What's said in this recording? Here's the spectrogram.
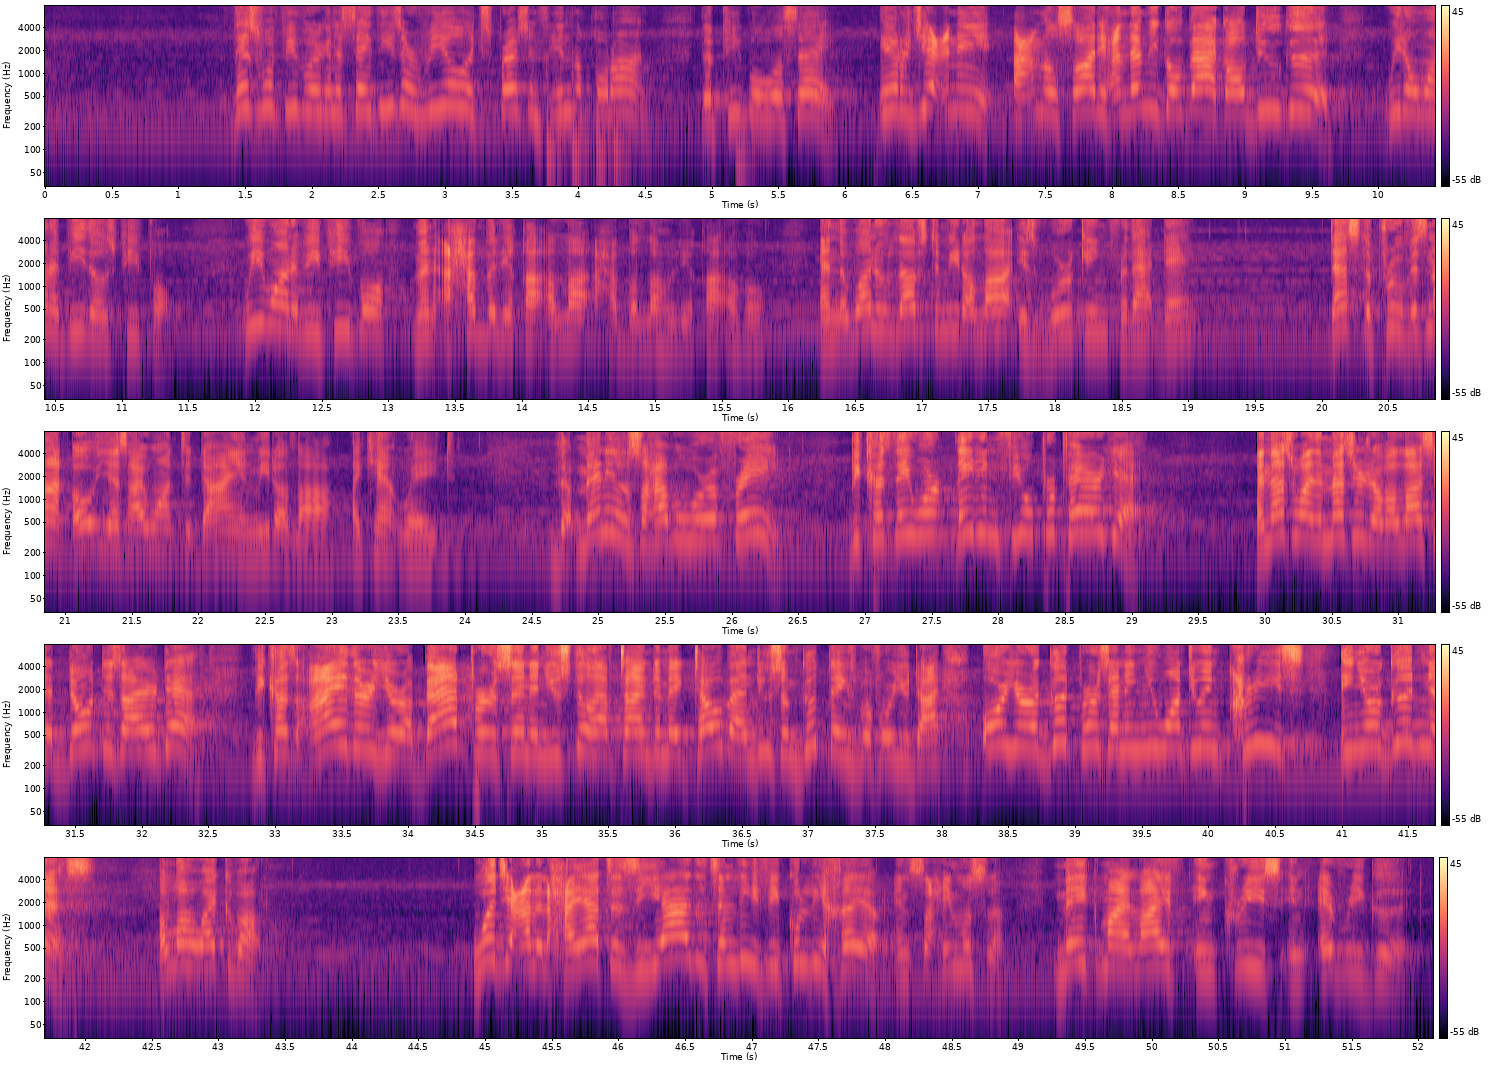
That's what people are going to say. These are real expressions in the Quran that people will say. Irji'ni a'mal salihan. Let me go back. I'll do good. We don't want to be those people. We want to be people, man ahabba liqa Allah, ahabba Allahu liqa'ahu. And the one who loves to meet Allah is working for that day. That's the proof. It's not, oh yes, I want to die and meet Allah. I can't wait. The, many of the Sahaba were afraid because they weren't, they didn't feel prepared yet. And that's why the Messenger of Allah said, don't desire death. Because either you're a bad person and you still have time to make tawbah and do some good things before you die, or you're a good person and you want to increase in your goodness. Allahu Akbar. وَجَعَلَ الْحَيَاةَ زِيَادَةً لِي فِي كُلِّ خَيْرٍ in Sahih Muslim. Make my life increase in every good.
